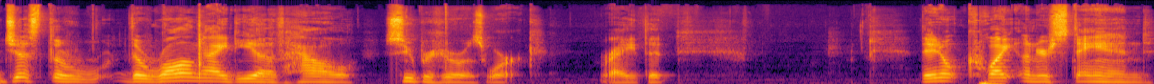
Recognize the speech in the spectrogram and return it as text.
just the the wrong idea of how superheroes work, right? That they don't quite understand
